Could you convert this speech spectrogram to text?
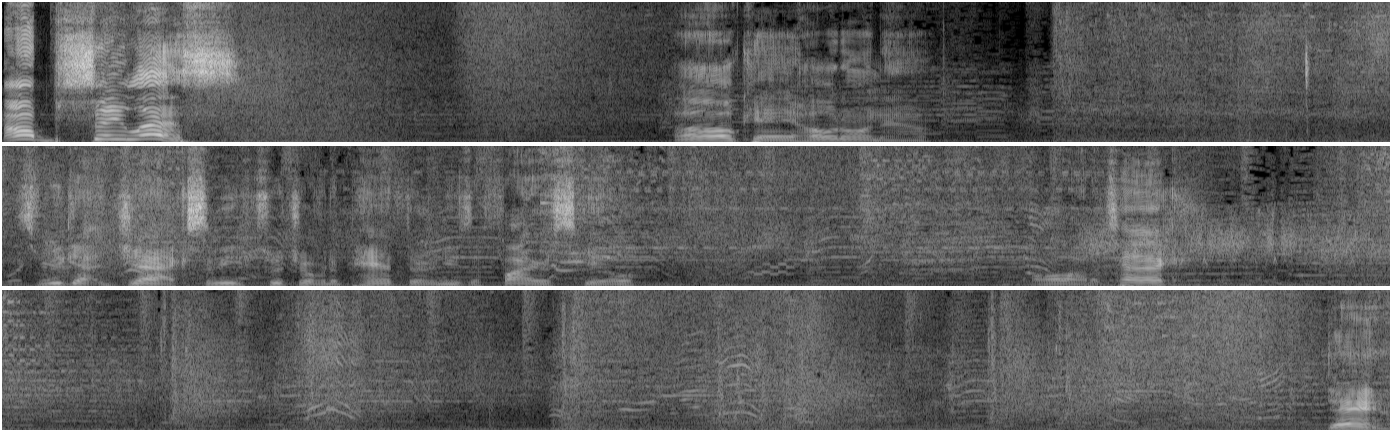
Oh, say less. Okay, hold on now. So we got Jax. Let me switch over to Panther and use a fire skill. All out attack. Damn.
